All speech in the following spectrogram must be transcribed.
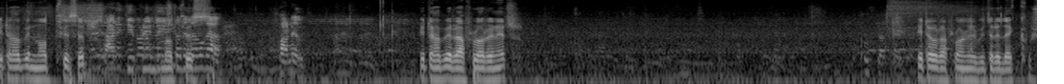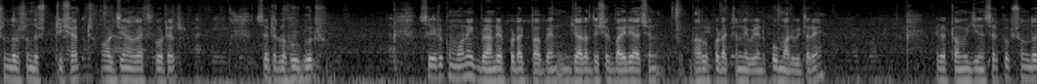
এটা হবে নর্থ ফেসের নর্থ ফেস এটা হবে রাফ লরেনের এটাও রাফ লরেনের ভিতরে দেখ খুব সুন্দর সুন্দর টি শার্ট অরিজিনাল এক্সপোর্টের সো এটা হলো হুগুর সো এরকম অনেক ব্র্যান্ডের প্রোডাক্ট পাবেন যারা দেশের বাইরে আছেন ভালো প্রোডাকশন নেবেন এটা পুমার ভিতরে। এটা টমি জিন্সের খুব সুন্দর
